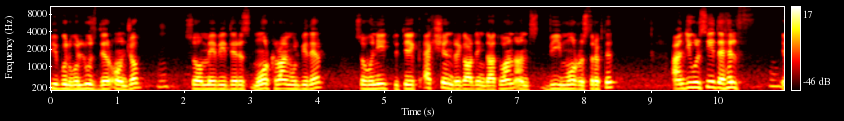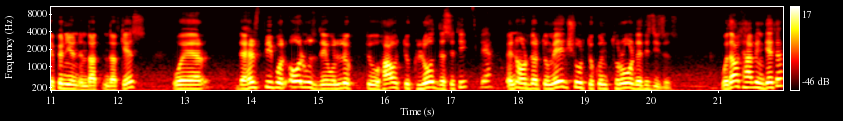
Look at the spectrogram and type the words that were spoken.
people will lose their own job. Mm. So maybe there is more crime will be there. So we need to take action regarding that one and be more restricted. And you will see the health opinion in that in that case, where the health people always they will look to how to clothe the city Yeah. in order to make sure to control the diseases. Without having data,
